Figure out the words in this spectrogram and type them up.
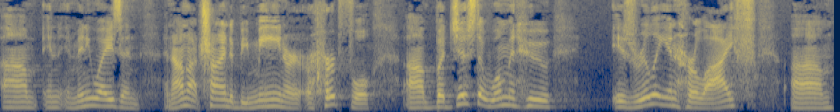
um, in, in many ways, and, and I'm not trying to be mean or, or hurtful, uh, but just a woman who is really in her life um,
